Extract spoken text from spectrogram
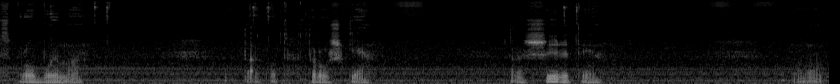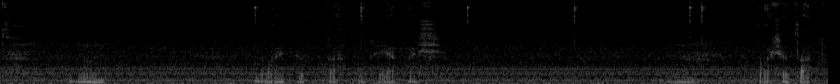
спробуємо так от трошки розширити. От. Ну, Давайте от так от якось. Ось отак от.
